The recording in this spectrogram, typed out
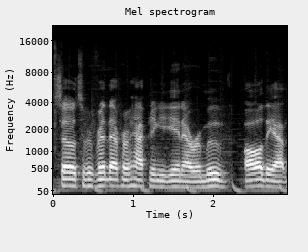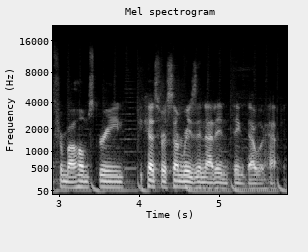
so to prevent that from happening again, I removed all the apps from my home screen because for some reason I didn't think that would happen.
